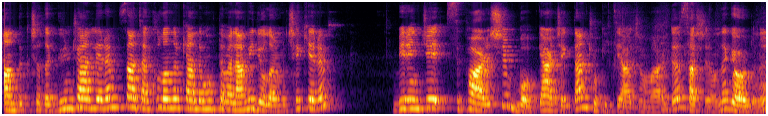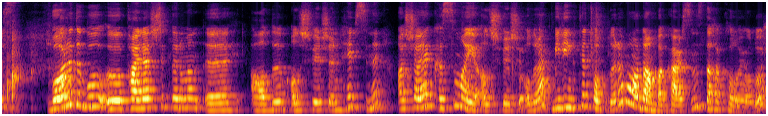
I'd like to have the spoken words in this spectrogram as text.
Kullandıkça da güncellerim. Zaten kullanırken de muhtemelen videolarımı çekerim. Birinci siparişim bu. Gerçekten çok ihtiyacım vardı. Saçlarımı da gördünüz. Bu arada bu e, paylaştıklarımın e, aldığım alışverişlerin hepsini aşağıya Kasım ayı alışverişi olarak bir linkte toplarım. Oradan bakarsınız daha kolay olur.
